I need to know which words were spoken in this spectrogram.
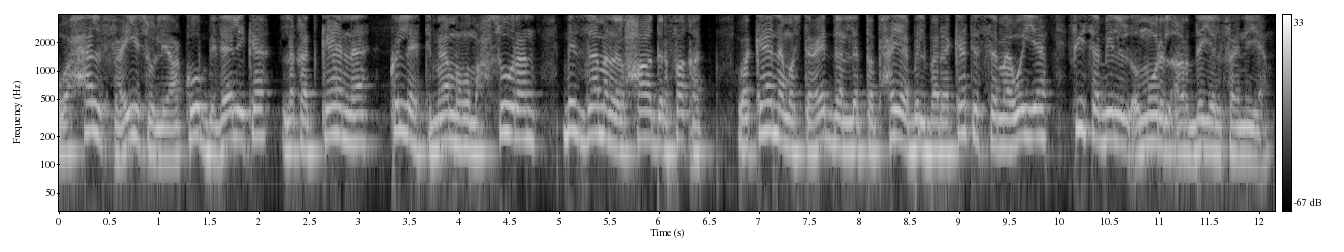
وحلف عيسو ليعقوب بذلك لقد كان كل اهتمامه محصورا بالزمن الحاضر فقط وكان مستعدا للتضحية بالبركات السماوية في سبيل الأمور الأرضية الفانية.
